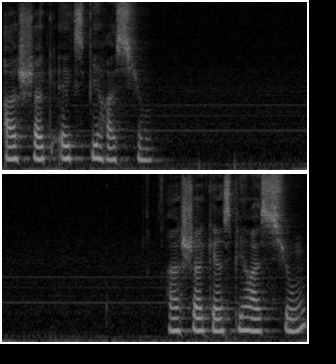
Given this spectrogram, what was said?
à chaque expiration. À chaque inspiration,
